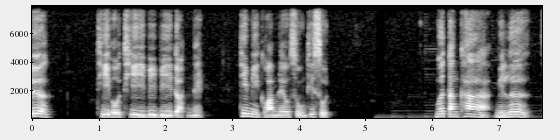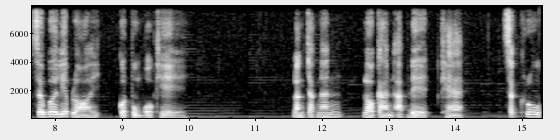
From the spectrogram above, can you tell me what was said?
เลือก totbb.net ที่มีความเร็วสูงที่สุด เมื่อตั้งค่า Miller Server เรียบร้อย กดปุ่มโอเค หลังจากนั้นรอการอัปเดต CAT สักครู่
